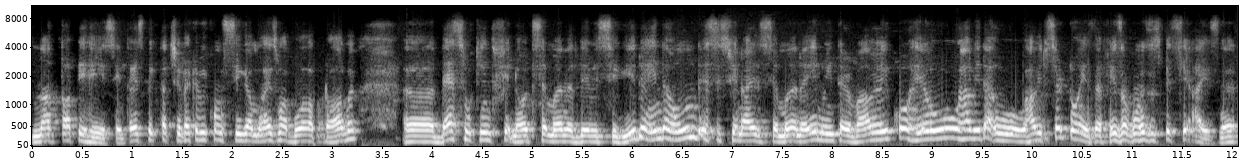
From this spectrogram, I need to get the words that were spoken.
na Top Race. Então a expectativa é que ele consiga mais uma boa prova. Uh, 15 final de semana dele seguido, e ainda um desses finais de semana aí, no intervalo, ele correu o da, o Rally dos Sertões, né? Fez algumas especiais, né?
